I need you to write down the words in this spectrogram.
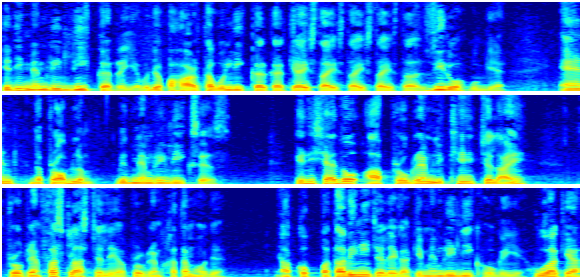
کہ جی میمری لیک کر رہی ہے۔ وہ جو پہاڑ تھا وہ لیک کر کر کے آہستہ آہستہ آہستہ آہستہ زیرو ہو گیا۔ And the problem with memory leaks is کہ جی شاید وہ آپ پروگرام لکھیں، چلائیں پروگرام فرسٹ کلاس چلے اور پروگرام ختم ہو جائے۔ آپ کو پتا بھی نہیں چلے گا کہ میمری لیک ہو گئی ہے۔ ہوا کیا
